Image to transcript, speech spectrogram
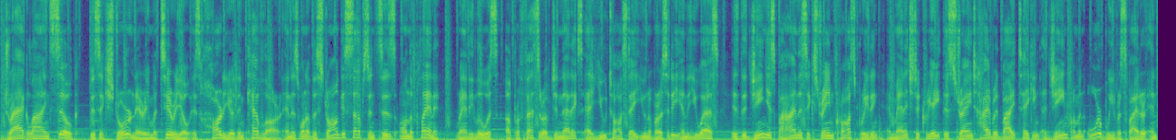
dragline silk. This extraordinary material is hardier than Kevlar and is one of the strongest substances on the planet. Randy Lewis, a professor of genetics at Utah State University in the US, is the genius behind this extreme crossbreeding and managed to create this strange hybrid by taking a gene from an orb weaver spider and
